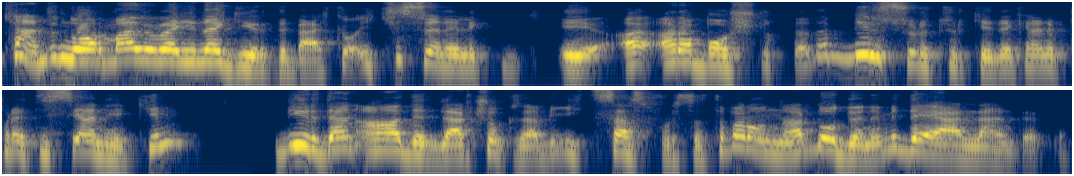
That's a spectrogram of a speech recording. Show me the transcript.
kendi normal rayına girdi belki. O iki senelik e, ara boşlukta da bir sürü Türkiye'deki hani pratisyen hekim Birden a dediler çok güzel bir ihtisas fırsatı var. Onlar da o dönemi değerlendirdi.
